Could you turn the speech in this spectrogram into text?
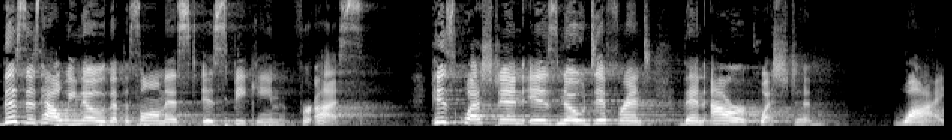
this is how we know that the psalmist is speaking for us. His question is no different than our question why?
